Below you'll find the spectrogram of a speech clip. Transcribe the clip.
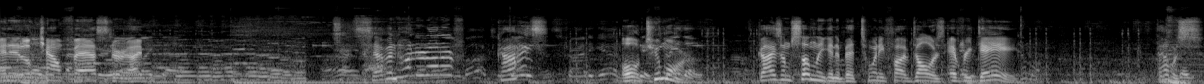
and, it And it'll count faster. I I- like that. 700 on our guys? Let's try it again. Oh, two more. Guys, I'm suddenly going to bet $25 every day. That was.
